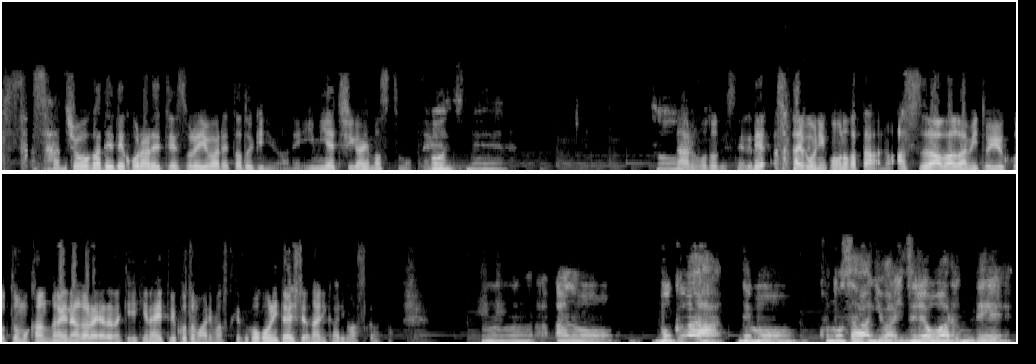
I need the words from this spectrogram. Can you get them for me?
さ社長が出てこられてそれ言われた時にはね、意味合い違いますもんね。そうですね。そう。なるほどですね。で、最後にこの方、あの、明日は我が身ということも考えながらやらなきゃいけないということもありますけど、ここに対しては何かありますか？うん。あの、僕は、でも、この騒ぎはいずれ終わるんで、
